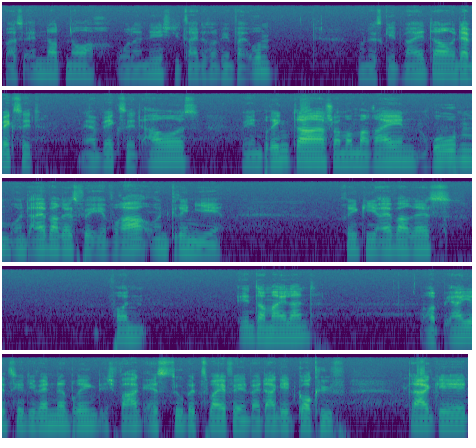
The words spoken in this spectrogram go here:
Was ändert noch oder nicht. Die Zeit ist auf jeden Fall um. Und es geht weiter und er wechselt. Er wechselt aus. Wen bringt er? Schauen wir mal rein. Ruben und Alvarez für Evra und Grenier. Ricky Alvarez von Inter Mailand. Ob er jetzt hier die Wende bringt, ich wage es zu bezweifeln, weil da geht Gorküv. Da geht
